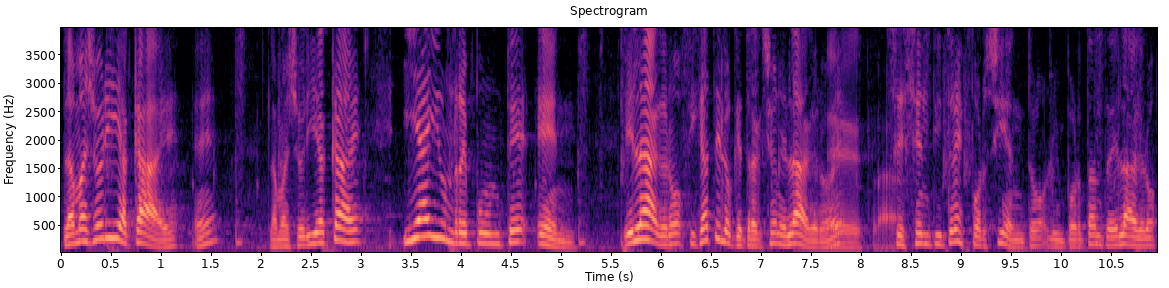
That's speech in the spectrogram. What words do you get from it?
La mayoría cae, ¿eh? La mayoría cae. Y hay un repunte en el agro, fíjate lo que tracciona el agro, ¿eh? Eh, claro. 63%, lo importante del agro.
